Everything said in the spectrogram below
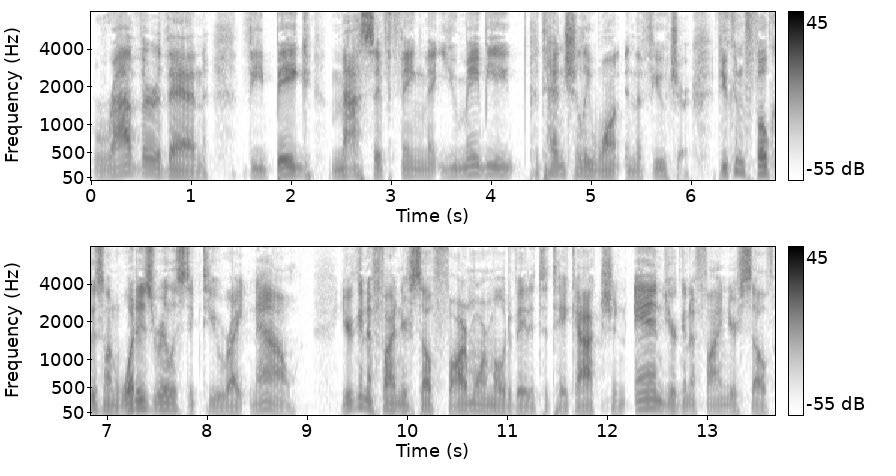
rather than the big massive thing that you maybe potentially want in the future if you can focus on what is realistic to you right now you're going to find yourself far more motivated to take action and you're going to find yourself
